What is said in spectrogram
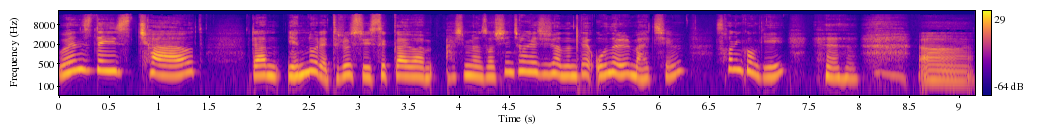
Wednesday's Child 란옛 노래 들을 수 있을까요? 하시면서 신청해 주셨는데 오늘 마침 선곡이 아,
